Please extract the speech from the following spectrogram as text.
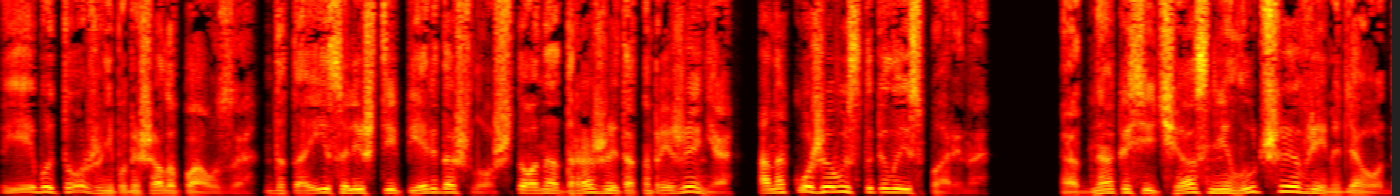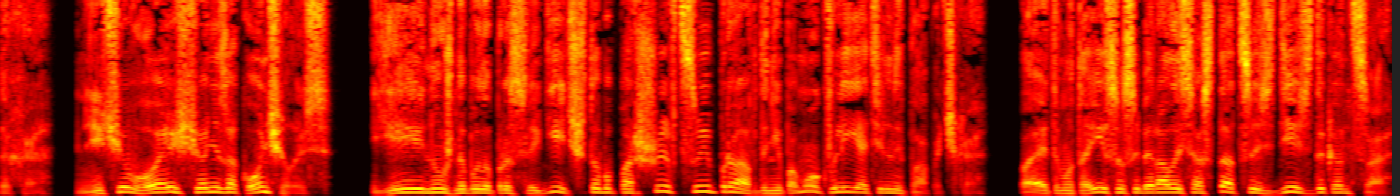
Ей бы тоже не помешала пауза. До Таиса лишь теперь дошло, что она дрожит от напряжения, а на коже выступила испарина. Однако сейчас не лучшее время для отдыха. Ничего еще не закончилось. Ей нужно было проследить, чтобы паршивцу и правда не помог влиятельный папочка. Поэтому Таиса собиралась остаться здесь до конца.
